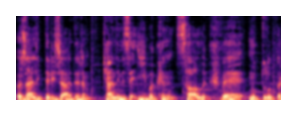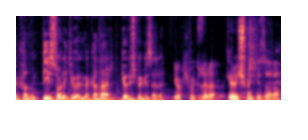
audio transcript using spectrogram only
özellikle rica ederim. Kendinize iyi bakın, sağlık ve mutlulukla kalın. Bir sonraki bölüme kadar görüşmek üzere. Görüşmek üzere. Görüşmek üzere.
